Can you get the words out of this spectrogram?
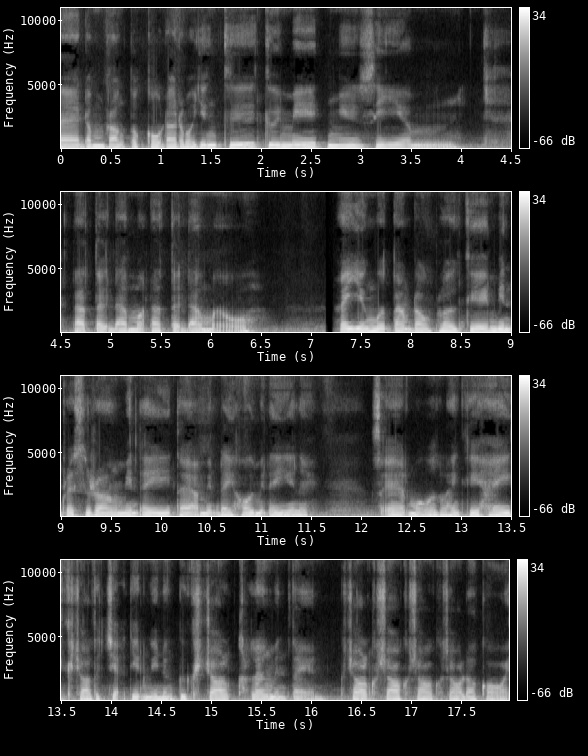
តែតម្រង់ទៅគោលដៅរបស់យើងគឺ Guimet Museum ដើរទៅដើរមកដើរទៅដើរមកហើយយើងមើលតាមដងផ្លូវគេមាន restaurant មានអីតែអត់មានដីហុយមានអីទេណាស្អាតហ្មងកន្លែងគេឲ្យខ្យល់ត្រជាក់ទៀតថ្ងៃហ្នឹងគឺខ្យល់ខ្លាំងមែនតើខ្យល់ខ្យល់ខ្យល់ខ្យល់ដល់ក្រោយ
